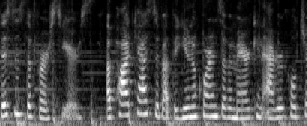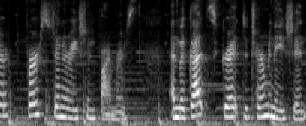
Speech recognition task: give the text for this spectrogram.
This is The First Years, a podcast about the unicorns of American agriculture, first generation farmers, and the guts, grit, determination,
